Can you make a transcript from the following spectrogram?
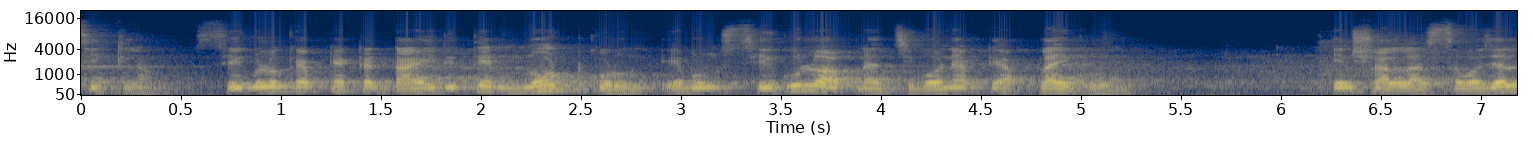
শিখলাম। সেগুলোকে আপনি একটা ডায়েরিতে নোট করুন এবং সেগুলো আপনার জীবনে আপনি অ্যাপ্লাই করুন। ইনশাআল্লাহ সবাজাল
